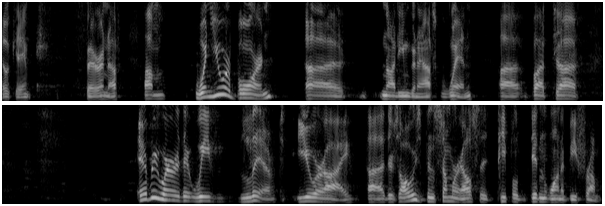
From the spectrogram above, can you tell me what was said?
Okay. Fair enough. Um, when you were born, uh, not even going to ask when, uh, but uh, everywhere that we've lived, you or I, uh, there's always been somewhere else that people didn't want to be from.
